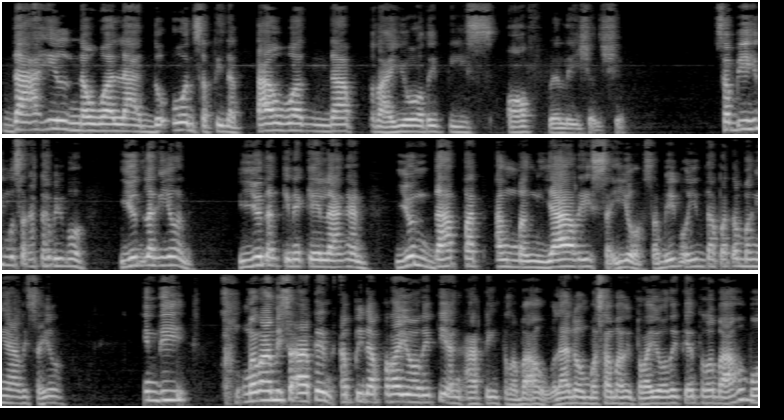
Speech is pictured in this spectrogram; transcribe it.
dahil nawala doon sa tinatawag na priorities of relationship. Sabihin mo sa katabi mo, yun lang yun. Yun ang kinakailangan. Yun dapat ang mangyari sa iyo. Sabihin mo, yun dapat ang mangyari sa iyo. Hindi, marami sa atin ang pinapriority ang ating trabaho. Wala namang masamang priority ang trabaho mo.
